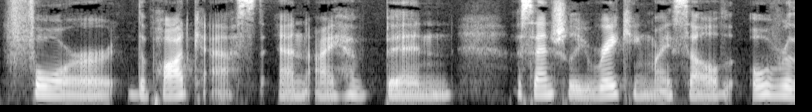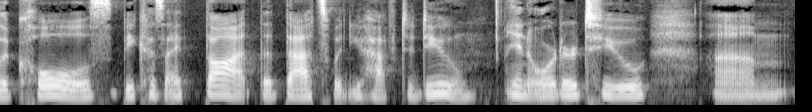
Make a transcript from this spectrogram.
for the podcast. And I have been essentially raking myself over the coals because I thought that that's what you have to do in order to. Um,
